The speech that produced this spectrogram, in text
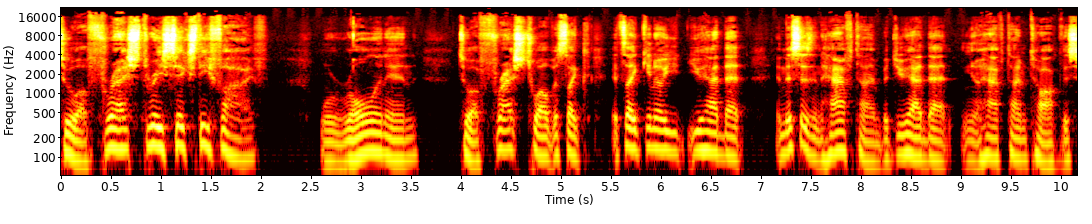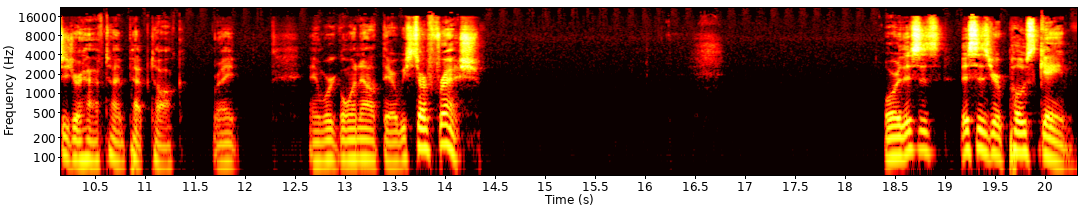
to a fresh 365. We're rolling in to a fresh 12. It's like it's like, you know, you, you had that and this isn't halftime, but you had that, you know, halftime talk. This is your halftime pep talk, right? And we're going out there. We start fresh. Or this is this is your post game.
